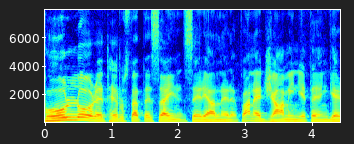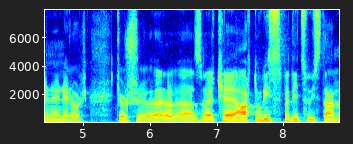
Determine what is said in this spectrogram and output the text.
բոլոր այդ հերոստատեսային սերիալները, բան այդ ժամին, եթե ընկերներն էլ որ ճուր ասում չէ, Արտուրիս է ցույց տան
